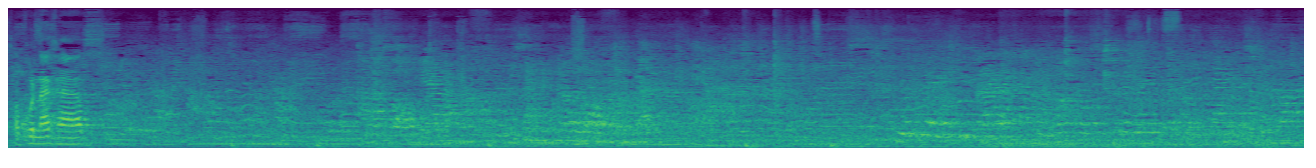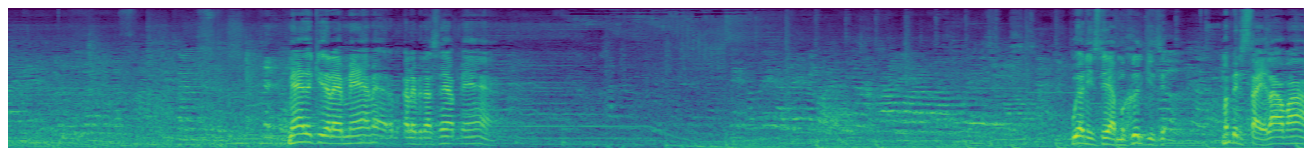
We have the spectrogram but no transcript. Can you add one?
ขอบคุณนะครับ แม่จะกินอะไรแม่แม่อะไรเป็นตาแซบแม่ อุ้ยอันนี้เสียมันขึ้นกี่เสียมันเป็นใส่ล่ามา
